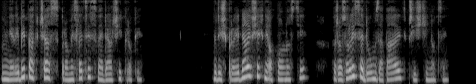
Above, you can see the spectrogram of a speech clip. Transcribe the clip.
Měli by pak čas promyslet si své další kroky. Když projednali všechny okolnosti, rozhodli se dům zapálit příští noci.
